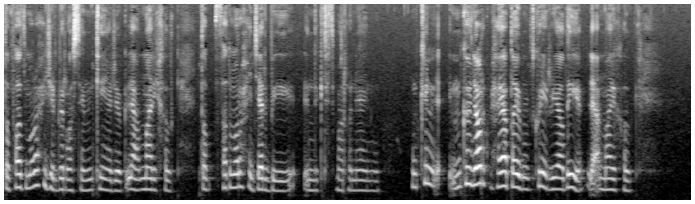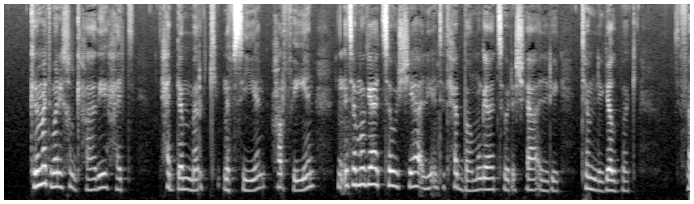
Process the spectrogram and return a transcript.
طب فاطمة روحي جربي الرسم يمكن يعجبك. لا مالي خلق. طب فاطمة روحي جربي إنك تتمرنين ممكن ممكن دورك بالحياة. طيب إنك تكوني رياضية لا مالي خلق. كلمة مالي خلق هذه حت حتدمرك نفسيا حرفيا. إن أنت مو قاعد تسوي الأشياء اللي أنت تحبها مو قاعد تسوي الأشياء اللي تملي قلبك ف...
